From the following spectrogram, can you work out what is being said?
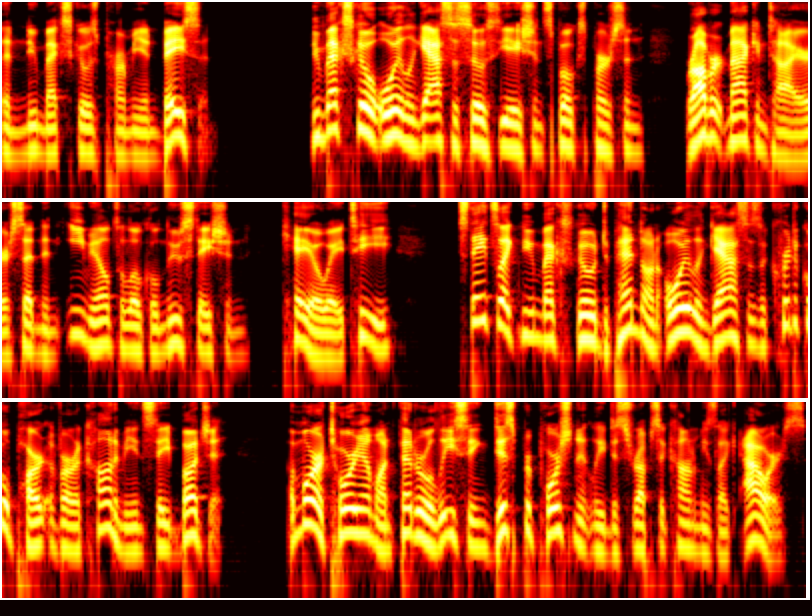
than New Mexico's Permian Basin. New Mexico Oil and Gas Association spokesperson Robert McEntyre said in an email to local news station KOAT States like New Mexico depend on oil and gas as a critical part of our economy and state budget. A moratorium on federal leasing disproportionately disrupts economies like ours.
